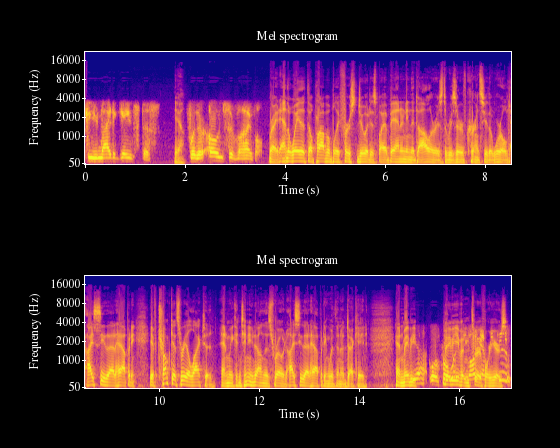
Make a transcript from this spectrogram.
to unite against us Yeah. for their own survival. Right. And the way that they'll probably first do it is by abandoning the dollar as the reserve currency of the world. I see that happening. If Trump gets reelected and we continue down this road, I see that happening within a decade. And maybe Yeah, well, maybe even thing, three or four years. do,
